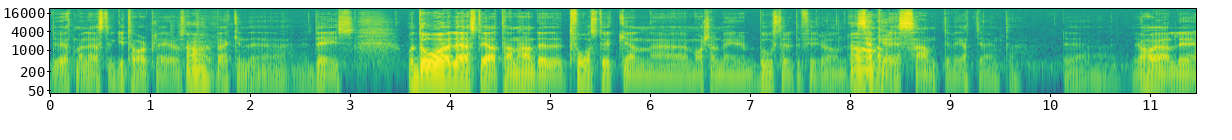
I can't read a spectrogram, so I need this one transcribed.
du vet man läste Guitar Player och sånt Ja. där back in the days. Och då läste jag att han hade två stycken uh, Marshall Major boostade till 400. Ja, Sen okej. om det är sant, det vet jag inte. Det, jag har ju aldrig,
